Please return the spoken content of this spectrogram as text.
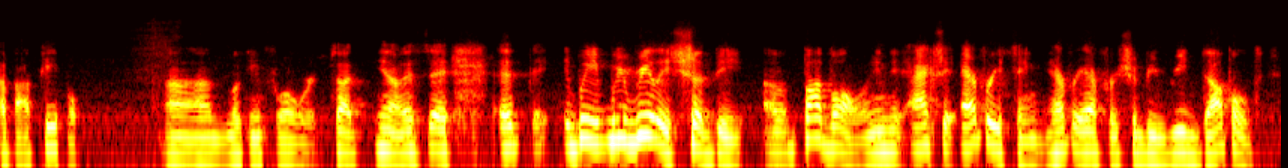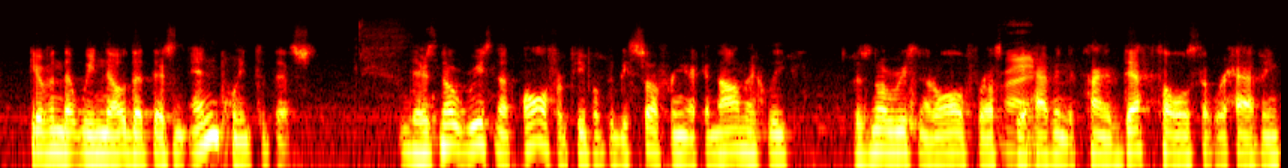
about people uh, looking forward. But you know, it's, it, it, we we really should be above all. I mean, actually, everything, every effort should be redoubled, given that we know that there's an endpoint to this. There's no reason at all for people to be suffering economically. There's no reason at all for us right. to be having the kind of death tolls that we're having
